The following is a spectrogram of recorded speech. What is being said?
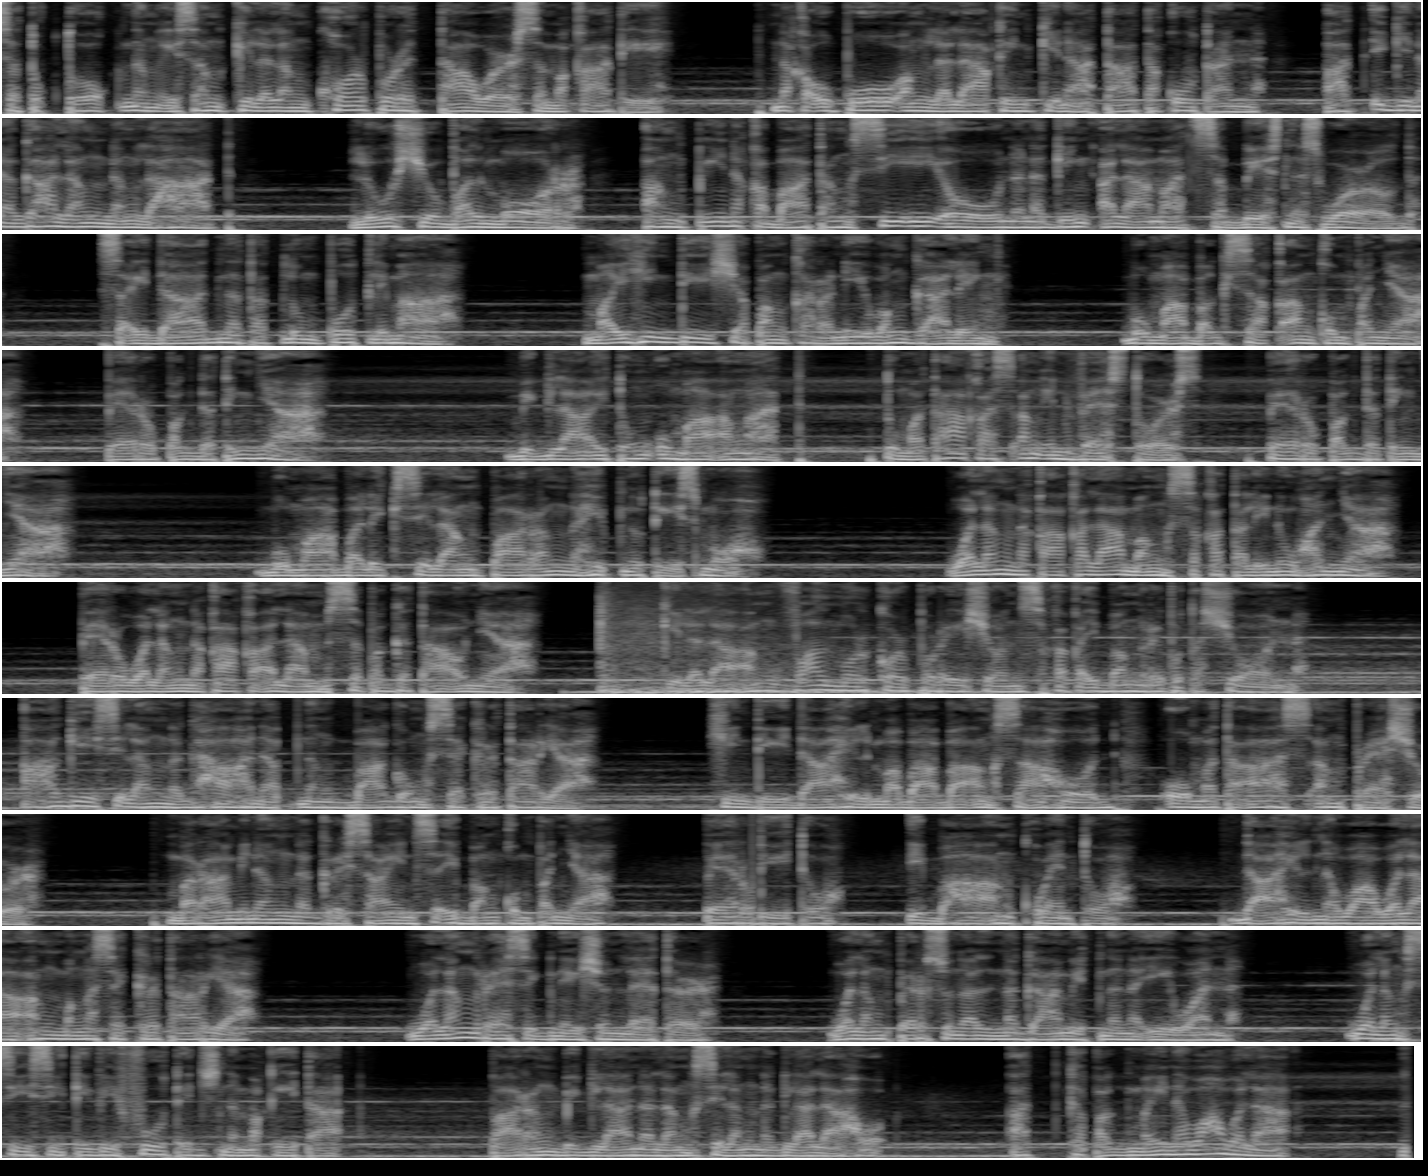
Sa tuktok ng isang kilalang corporate tower sa Makati, nakaupo ang lalaking kinatatakutan at iginagalang ng lahat. Lucio Valmor, ang pinakabatang CEO na naging alamat sa business world. Sa edad na 35, may hindi siya pangkaraniwang galing. Bumabagsak ang kumpanya pero pagdating niya, bigla itong umaangat. Tumatakas ang investors pero pagdating niya, bumabalik silang parang nahipnotismo. Walang nakakalamang sa katalinuhan niya pero walang nakakaalam sa pagkatao niya. Kilala ang Valmore Corporation sa kakaibang reputasyon. Agi silang naghahanap ng bagong sekretarya. Hindi dahil mababa ang sahod o mataas ang pressure. Marami nang nag-resign sa ibang kumpanya pero dito iba ang kwento. Dahil nawawala ang mga sekretarya. Walang resignation letter. Walang personal na gamit na naiwan. Walang CCTV footage na makita. Parang bigla na lang silang naglalaho. At kapag may nawawala,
